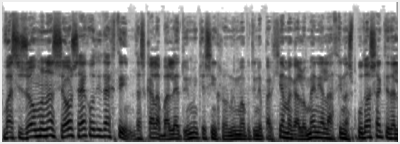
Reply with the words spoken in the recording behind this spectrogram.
βασιζόμενα σε όσα έχω διδαχθεί. Δασκάλα μπαλέτου είμαι και σύγχρονο. Είμαι από την επαρχία, μεγαλωμένη, αλλά Αθήνα σπούδασα κτλ.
